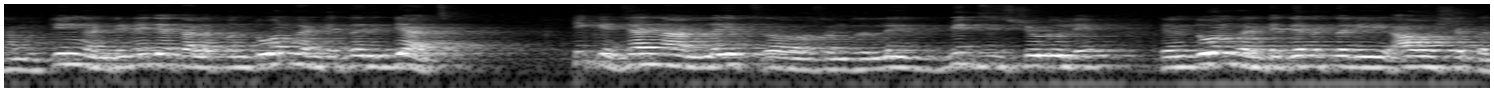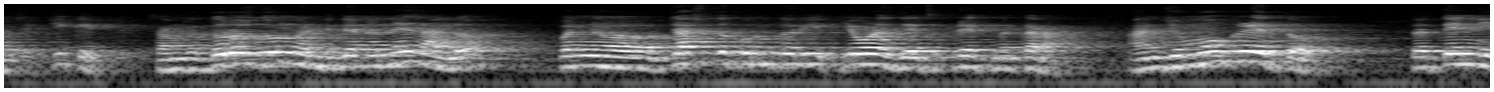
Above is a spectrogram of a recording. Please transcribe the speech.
समजा तीन घंटे नाही देत आलं पण दोन घंटे तरी द्याच. ठीक आहे ज्यांना लईच समजा लई बिझी शेड्यूल आहे त्यांना दोन घंटे देणं तरी आवश्यकच आहे. ठीक आहे समजा दररोज दोन घंटे देणं नाही झालं पण जास्त करून तरी एवढंच द्यायचा प्रयत्न करा. आणि जे मोकळे येतं तर त्यांनी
